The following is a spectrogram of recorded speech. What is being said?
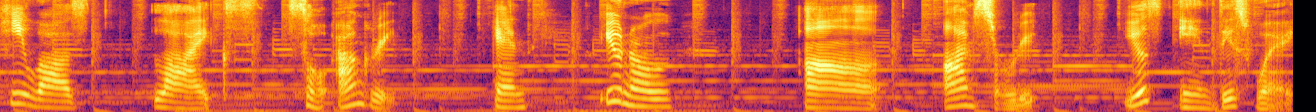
he was like so angry. And you know, uh, I'm sorry. Used in this way.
